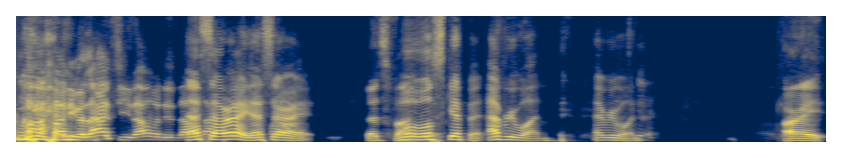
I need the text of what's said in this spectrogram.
can't, I can't even lie to you. That one is that, That's that all right. That's all tough. right. That's fine. We'll, we'll skip it. Everyone. Everyone. All right.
